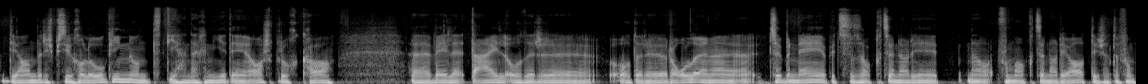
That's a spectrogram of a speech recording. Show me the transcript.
die andere ist Psychologin und die haben eigentlich nie den Anspruch gehabt, äh, welchen Teil oder, oder Rollen zu übernehmen, ob jetzt das Aktionariat, vom Aktionariat ist oder vom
